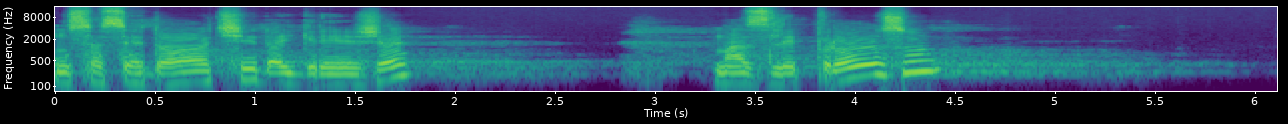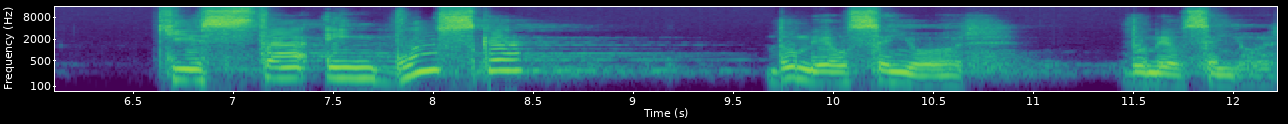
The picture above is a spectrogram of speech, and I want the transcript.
um sacerdote da igreja, mas leproso que está em busca do meu Senhor, do meu Senhor.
